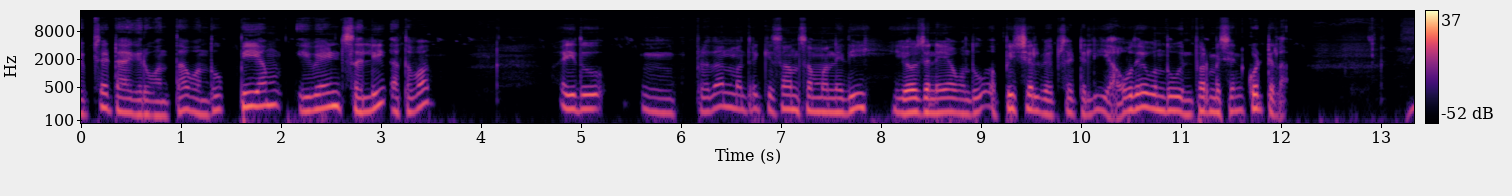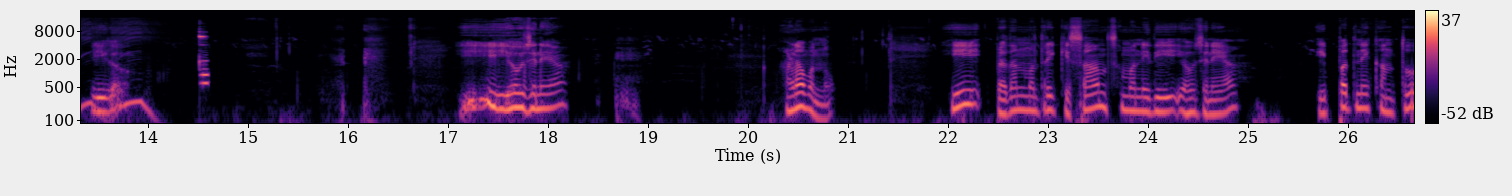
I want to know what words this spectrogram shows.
ವೆಬ್ಸೈಟ್ ಆಗಿರುವಂಥ ಒಂದು ಪಿ ಎಂ ಇವೆಂಟ್ಸಲ್ಲಿ ಅಥವಾ ಇದು ಪ್ರಧಾನ ಮಂತ್ರಿ ಕಿಸಾನ್ ಸಮ್ಮಾನ್ ನಿಧಿ ಯೋಜನೆಯ ಒಂದು ಅಫಿಷಿಯಲ್ ವೆಬ್ಸೈಟಲ್ಲಿ ಯಾವುದೇ ಒಂದು ಇನ್ಫಾರ್ಮೇಷನ್ ಕೊಟ್ಟಿಲ್ಲ. ಈಗ ಈ ಯೋಜನೆಯ ಹಣವನ್ನು ಈ ಪ್ರಧಾನಮಂತ್ರಿ ಕಿಸಾನ್ ಸಮ್ಮಾನ್ ನಿಧಿ ಯೋಜನೆಯ ಇಪ್ಪತ್ತನೇ ಕಂತು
